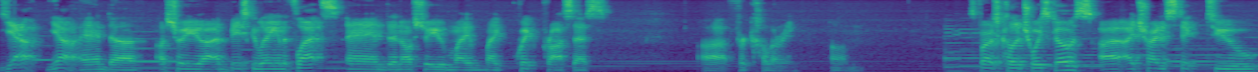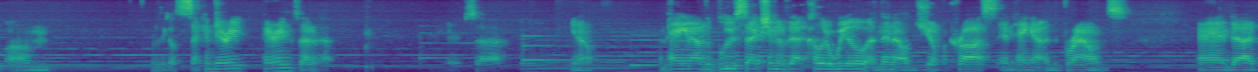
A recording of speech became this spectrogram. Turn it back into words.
Yeah, yeah, and uh, I'll show you. I'm basically laying in the flats, and then I'll show you my my quick process uh, for coloring. Um, as far as color choice goes, I, I try to stick to um, what do they call secondary pairings? I don't know. There's, uh, you know, I'm hanging out in the blue section of that color wheel, and then I'll jump across and hang out in the browns, and uh,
